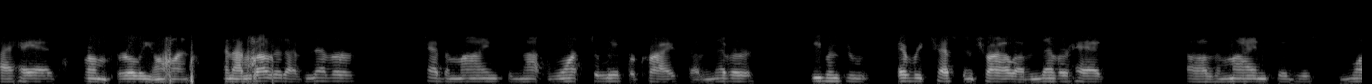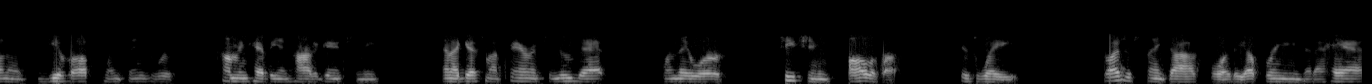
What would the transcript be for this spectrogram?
I had from early on, and I love it. I've never had the mind to not want to live for Christ. I've never, even through every test and trial, I've never had uh, the mind to just want to give up when things were coming heavy and hard against me. And I guess my parents knew that when they were teaching all of us his ways. So I just thank God for the upbringing that I had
